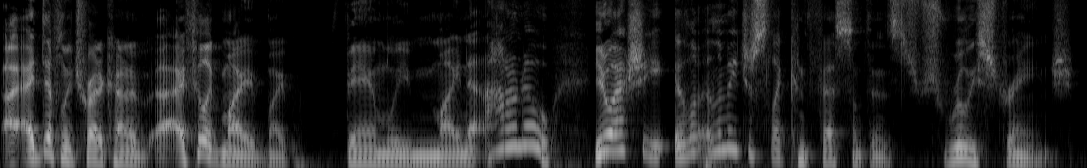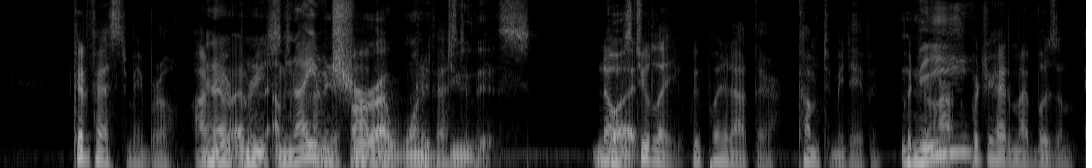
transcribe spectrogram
I, I definitely try to kind of. I feel like my my family might not. I don't know. You know, actually, let, let me just like confess something that's really strange. Confess to me, bro. I'm your I'm, priest. I'm not even your sure father. I want to do me. this. No, it's too late. We've put it out there. Come to me, David. Put Your, Me? put your head in my bosom.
